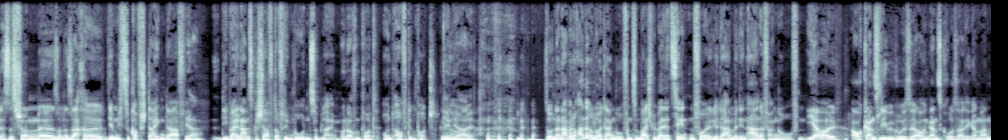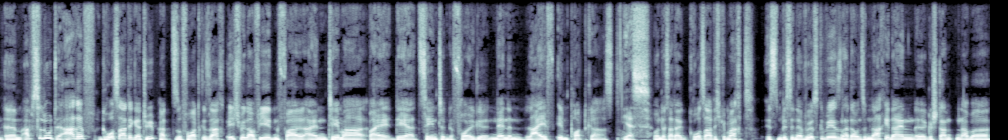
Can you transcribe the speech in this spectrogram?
Das ist schon äh, so eine Sache, die ihm nicht zu Kopf steigen darf. Ja. Die beiden haben es geschafft, auf dem Boden zu bleiben. Und auf dem Pott. Und auf dem Pott. Genau. Genial. So, und dann haben wir noch andere Leute angerufen. Zum Beispiel bei der zehnten Folge, da haben wir den Arif angerufen. Jawohl, auch ganz liebe Grüße, auch ein ganz großartiger Mann. Ähm, absolut. Der Arif, großartiger Typ, hat sofort gesagt, ich will auf jeden Fall ein Thema bei der zehnten Folge nennen, live im Podcast. Yes. Und das hat er großartig gemacht. Ist ein bisschen nervös gewesen, hat er uns im Nachhinein äh, gestanden, aber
